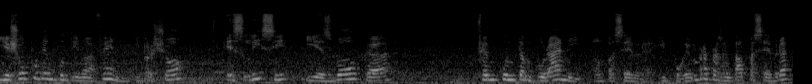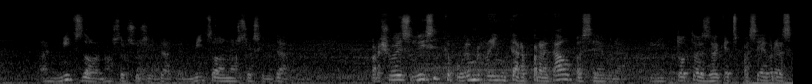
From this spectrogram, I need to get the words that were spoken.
I això ho podem continuar fent, i per això és lícit i és bo que fem contemporani el pessebre i puguem representar el pessebre enmig de la nostra societat, enmig de la nostra ciutat. Per això és lícit que puguem reinterpretar el pessebre i tots aquests pessebres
